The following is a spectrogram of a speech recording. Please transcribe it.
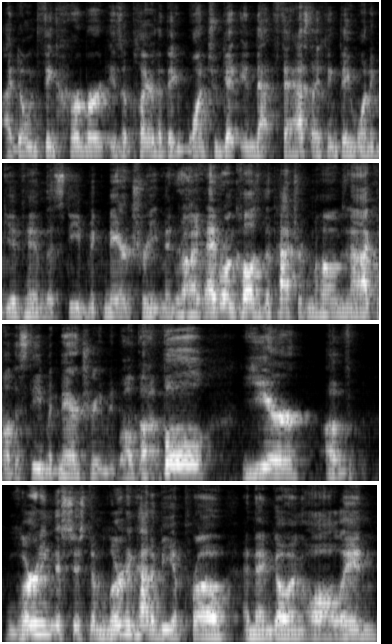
I don't think Herbert is a player that they want to get in that fast. I think they want to give him the Steve McNair treatment. Right. Everyone calls it the Patrick Mahomes. Now I call it the Steve McNair treatment. Well done. A full year of learning the system, learning how to be a pro, and then going all in.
